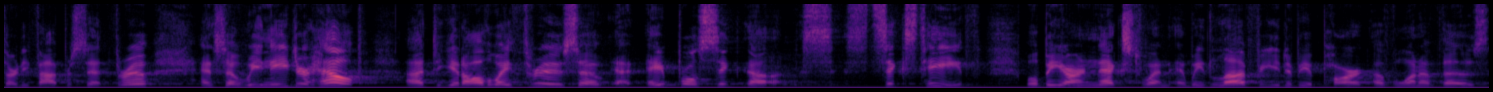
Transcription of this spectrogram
35% through, and so we need your help uh, to get all the way through. So April 6, 16th uh, will be our next one, and we'd love for you to be a part of one of those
